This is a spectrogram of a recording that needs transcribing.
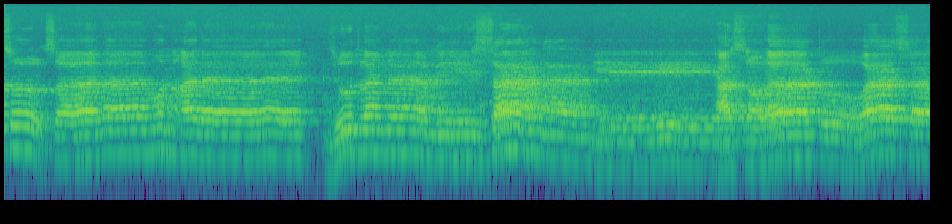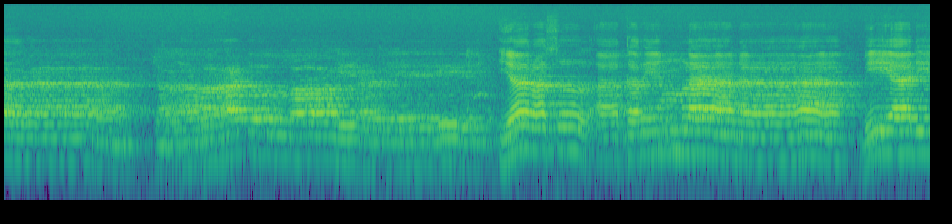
Rasul salamun alaih. Zud lana bisanani As-salatu wassalam. Salawatullahi Ya Rasul akrim lana. Biyadihil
